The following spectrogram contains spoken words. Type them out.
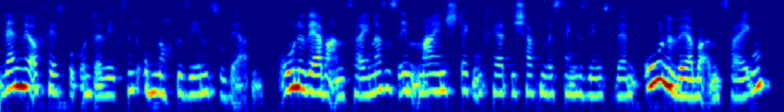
wenn wir auf Facebook unterwegs sind, um noch gesehen zu werden. Ohne Werbeanzeigen. Das ist eben mein Steckenpferd. Wie schaffen wir es denn, gesehen zu werden ohne Werbeanzeigen?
